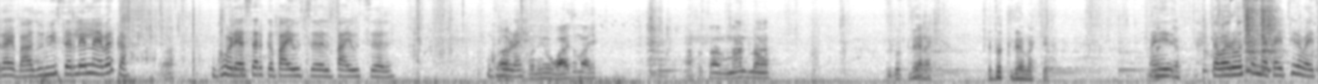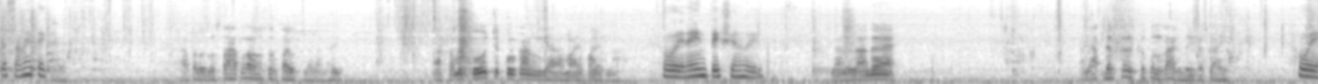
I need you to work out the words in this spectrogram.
रायबा अजून विसरलेलं नाही बरं का? घोड्यासारखं पाय उचल पाय उचल. घोडा पण व्हायचं नाही. असं चालून आणला. नक्की आणि तेव्हा रोज संध्याकाळी फिरवायचं असं माहिती आहे का? आता बघ नुसता हात लावला तर पाय उचला नाही. आता मग तो चिकूल काढून घ्या माझ्या पायातला. होय ना इन्फेक्शन होईल. झालं झालं. आणि आपल्याला कळतं पण लागलंय का काय? होय.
